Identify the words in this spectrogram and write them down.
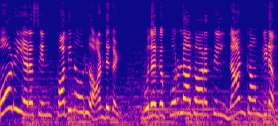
மோடி அரசின் பதினோரு ஆண்டுகள். உலக பொருளாதாரத்தில் நான்காம் இடம்.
